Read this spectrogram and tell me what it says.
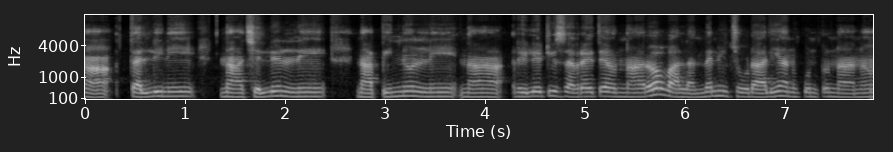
నా తల్లిని నా చెల్లెల్ని నా పిన్నుల్ని నా రిలేటివ్స్ ఎవరైతే ఉన్నారో వాళ్ళందరినీ చూడాలి అనుకుంటున్నాను.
